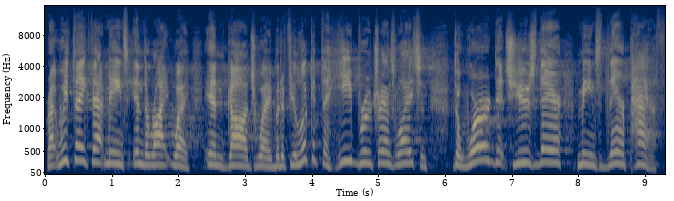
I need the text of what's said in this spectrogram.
Right? We think that means in the right way, in God's way. But if you look at the Hebrew translation, the word that's used there means their path,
